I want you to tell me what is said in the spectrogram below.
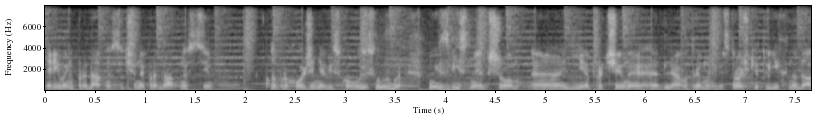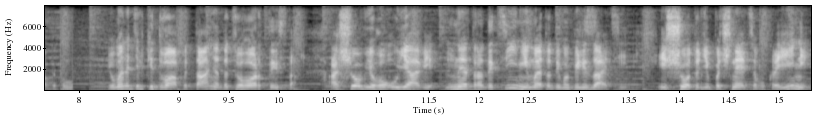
рівень придатності чи непридатності до проходження військової служби. Ну і звісно, якщо е, є причини для отримання відстрочки, то їх надати. Тому І у мене тільки два питання до цього артиста: а що в його уяві нетрадиційні методи мобілізації? І що тоді почнеться в Україні,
